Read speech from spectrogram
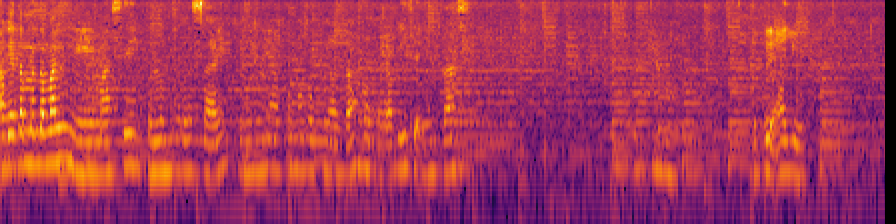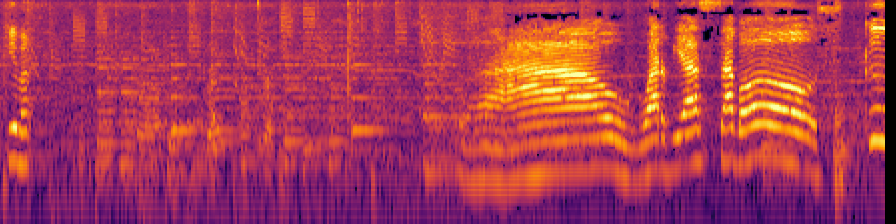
Oke teman-teman ini masih belum selesai. Dan ini aku mau ke belakang bisa nyentas Hmm, Putri Ayu. Iya pak Wow luar biasa bosku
